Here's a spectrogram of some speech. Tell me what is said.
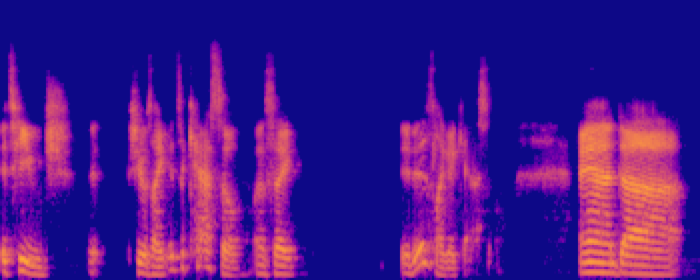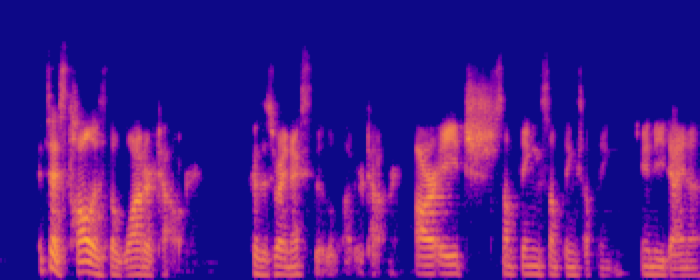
it's huge. It, she was like, it's a castle. I was like, it is like a castle. And uh, it's as tall as the water tower because it's right next to the water tower. RH something, something, something in Edina.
